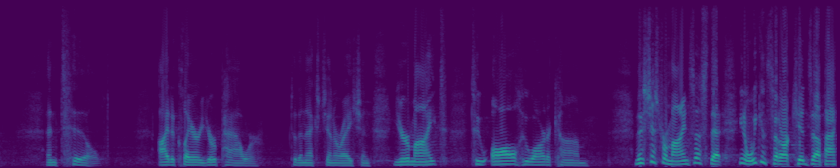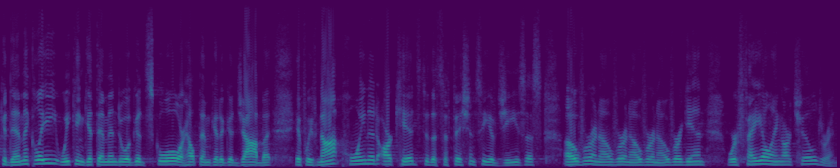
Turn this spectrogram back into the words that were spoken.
until I declare your power to the next generation, your might to all who are to come. This just reminds us that, you know, we can set our kids up academically, we can get them into a good school or help them get a good job, but if we've not pointed our kids to the sufficiency of Jesus over and over and over and over again, we're failing our children.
